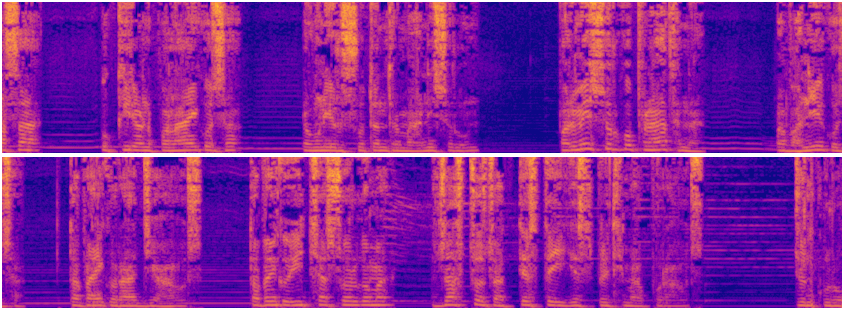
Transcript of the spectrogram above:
आशाको किरण पलाएको छ र उनीहरू स्वतन्त्र मानिसहरू हुन्। परमेश्वरको प्रार्थनामा भनिएको छ तपाईँको राज्य आओस्। तपाईँको इच्छा स्वर्गमा जस्तो छ त्यस्तै यस पृथ्वीमा पुऱ्याओस्। जुन कुरो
